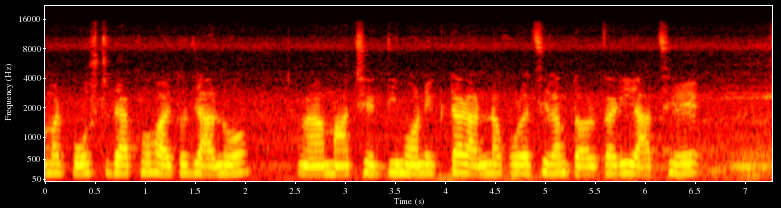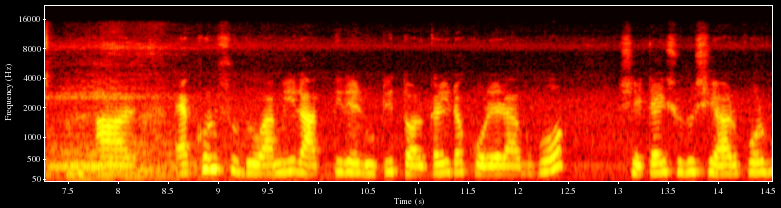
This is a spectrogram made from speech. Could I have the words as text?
আমার পোস্ট দেখো হয়তো জানো। মাছের ডিম অনেকটা রান্না করেছিলাম, তরকারি আছে। আর এখন শুধু আমি রাত্রিরে রুটির তরকারিটা করে রাখব, সেটাই শুধু শেয়ার করব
